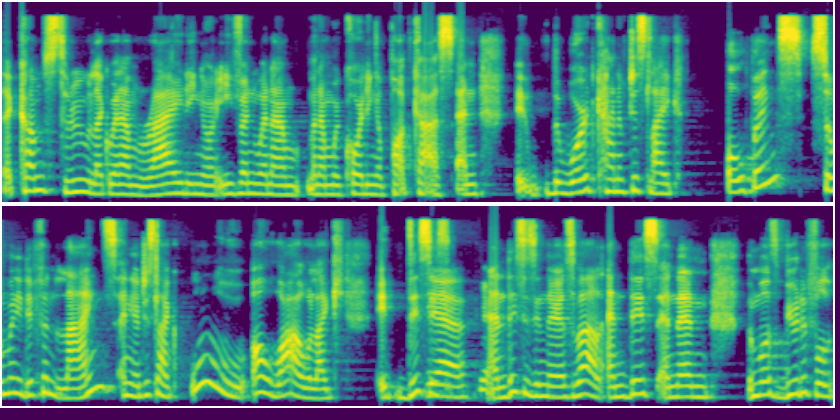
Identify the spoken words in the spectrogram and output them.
that comes through like when i'm writing or even when i'm when i'm recording a podcast and it, the word kind of just like opens so many different lines and you're just like ooh oh wow like it this yeah. is and this is in there as well and this and then the most beautiful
